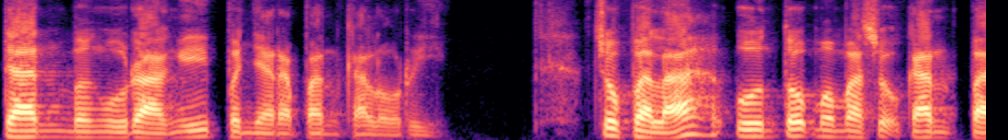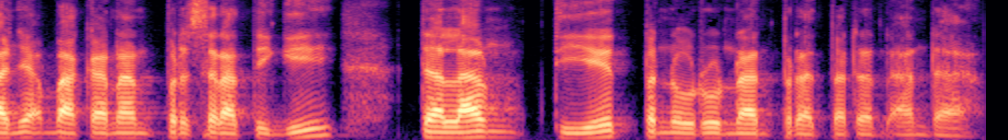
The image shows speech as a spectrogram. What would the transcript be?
dan mengurangi penyerapan kalori. Cobalah untuk memasukkan banyak makanan berserat tinggi dalam diet penurunan berat badan Anda.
